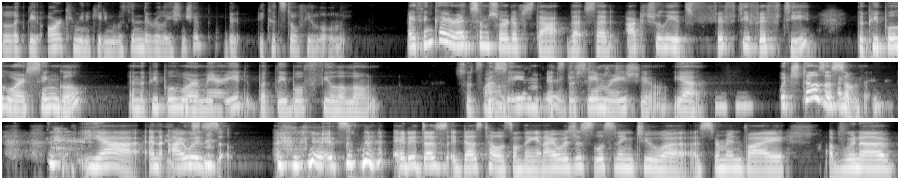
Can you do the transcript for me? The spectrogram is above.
like they are communicating within the relationship they could still feel lonely I think I read some sort of stat that said actually it's 50 50 the people who are single and the people who Hmm. are married, but they both feel alone. So it's Wow. the same, it's the same ratio. Yeah. Mhm. Which tells us something. Yeah, and I was it's it, it does it does tell us something and I was just listening to a, a sermon by Abuna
